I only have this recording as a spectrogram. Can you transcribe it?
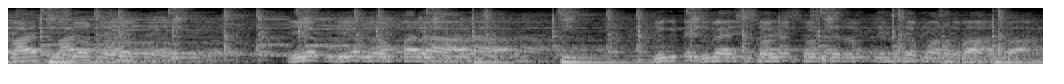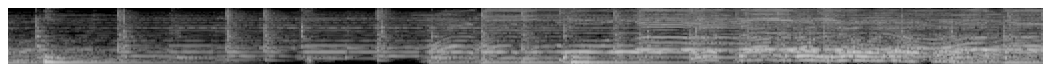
પાંચસો ને એક રૂપિયો અમારા જિગ્નેશભાઈ સોલંકી તરફથી છે મારા બા ચાર બોલ લેવાના છે.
